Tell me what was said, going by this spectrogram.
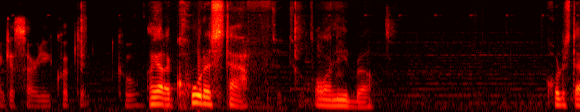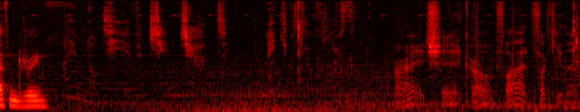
I guess I already equipped it. Cool. I got a quarter staff. That's all I need, bro. Quarter staff and dream. I am not here for chit chat. Make yourself useful. All right, shit, girl, I'm fine. Fuck you then.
